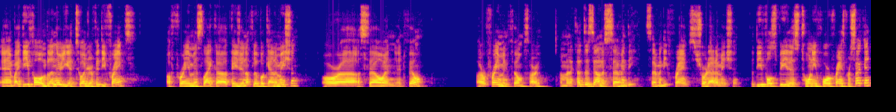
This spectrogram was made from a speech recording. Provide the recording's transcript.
And by default in Blender, you get 250 frames. A frame is like a page in a flipbook animation or a cell in, in film, or a frame in film, sorry. I'm going to cut this down to 70, 70 frames, short animation. The default speed is 24 frames per second.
